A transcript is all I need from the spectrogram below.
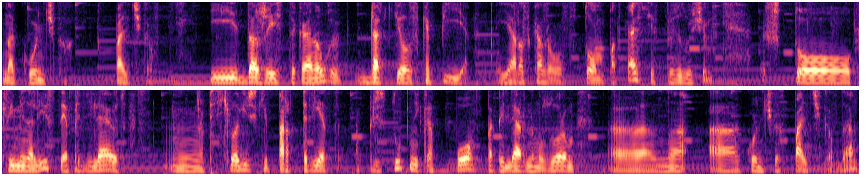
на кончиках пальчиков. И даже есть такая наука, дактилоскопия. Я рассказывал в том подкасте, в предыдущем, что криминалисты определяют психологический портрет преступника по папиллярным узорам э, на э, кончиках пальчиков. Да?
